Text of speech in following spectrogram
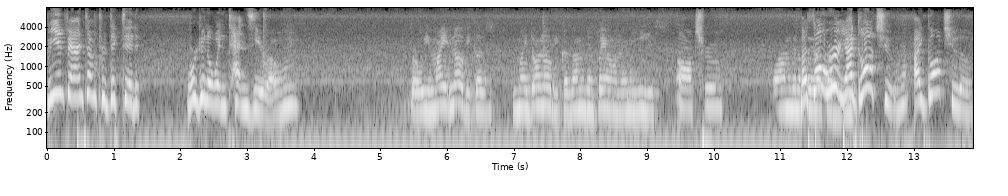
Me and Phantom predicted we're gonna win 10-0. But we might know because we might don't know because I'm gonna play on NES. Oh, true. So I'm gonna. But play don't like worry, I got you. I got you though.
